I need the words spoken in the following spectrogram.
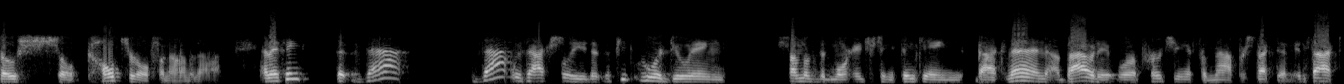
social cultural phenomenon. And I think that that, that was actually that the people who were doing some of the more interesting thinking back then about it were approaching it from that perspective. In fact,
